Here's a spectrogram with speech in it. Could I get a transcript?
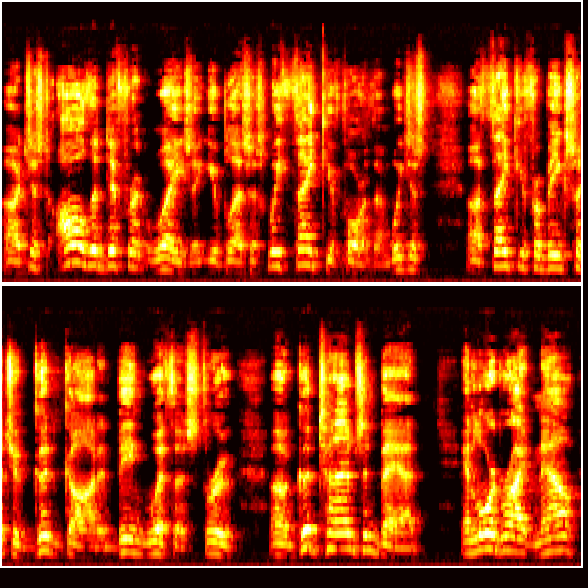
Uh, just all the different ways that you bless us. We thank you for them. We just uh, thank you for being such a good God and being with us through uh, good times and bad. And Lord, right now,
